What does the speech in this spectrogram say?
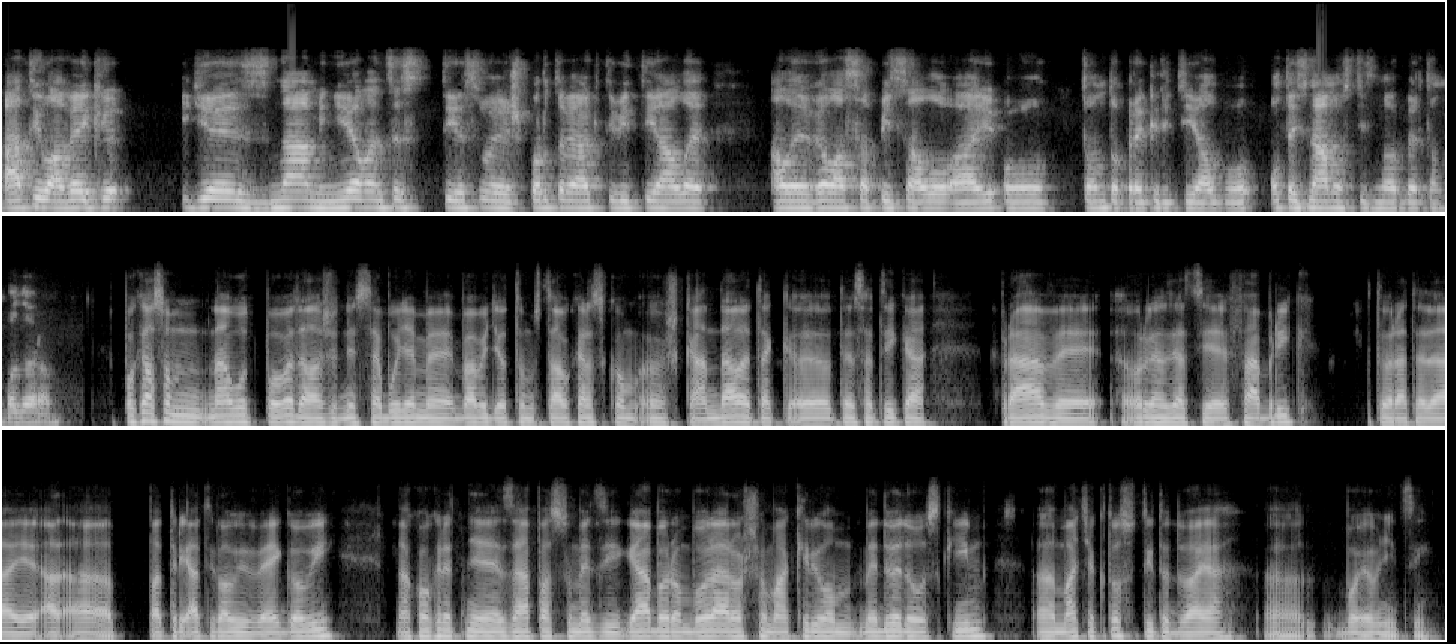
Attila Vek je známy nielen cez tie svoje športové aktivity, ale, ale veľa sa písalo aj o tomto prekrytí alebo o tej známosti s Norbertom Bodorom. Pokiaľ som na úvod povedal, že dnes sa budeme baviť o tom stavkárskom e, škandále, tak e, ten sa týka práve organizácie Fabrik, ktorá teda je, a, a, patrí Atilovi Végovi. A konkrétne zápasu medzi Gáborom Borárošom a Kirilom Medvedovským. E, Maťo, kto sú títo dvaja bojovníci?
